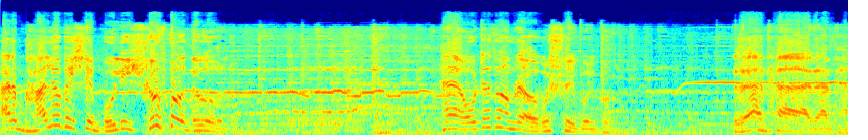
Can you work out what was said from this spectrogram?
আর ভালোবেসে বলি শুভ দোল। হ্যাঁ ওটা তো আমরা অবশ্যই বলব। রাধা রাধা।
